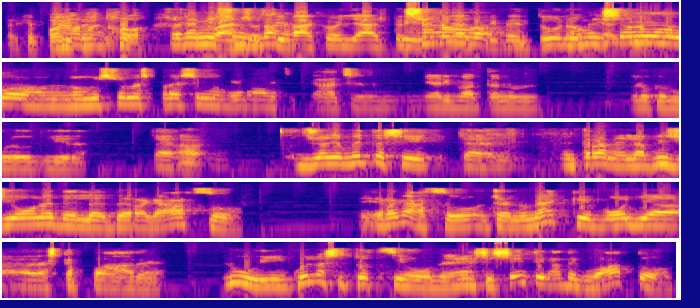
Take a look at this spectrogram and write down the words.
perché poi no, dopo quando si va con gli altri, sono, gli altri 21 non mi, sono, non mi, sono, espresso in maniera efficace non mi è arrivata non, quello che volevo dire. Cioè, ah. bisogna mettersi cioè, entrare nella visione del, del ragazzo. Il ragazzo cioè, non è che voglia eh, scappare. Lui in quella situazione eh, si sente inadeguato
